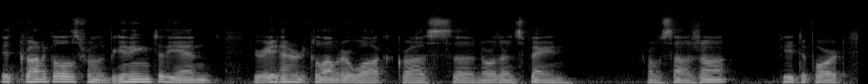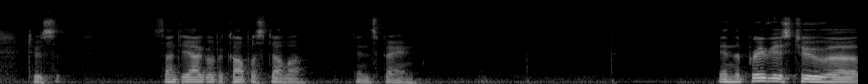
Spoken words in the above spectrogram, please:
It chronicles from the beginning to the end your 800 kilometer walk across uh, northern Spain from Saint Jean Pied de Port to Santiago de Compostela in Spain. In the previous two uh,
